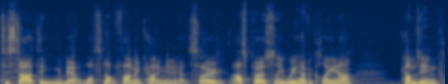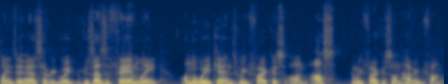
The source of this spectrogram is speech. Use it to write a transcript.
to start thinking about what's not fun and cutting it out. So, us personally, we have a cleaner, comes in, cleans our house every week because as a family, on the weekends, we focus on us and we focus on having fun.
